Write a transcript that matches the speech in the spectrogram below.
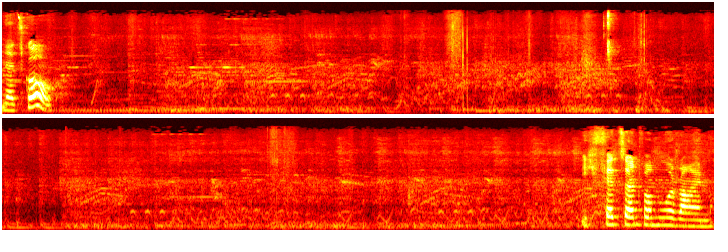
Let's go. Ich fetze einfach nur rein.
